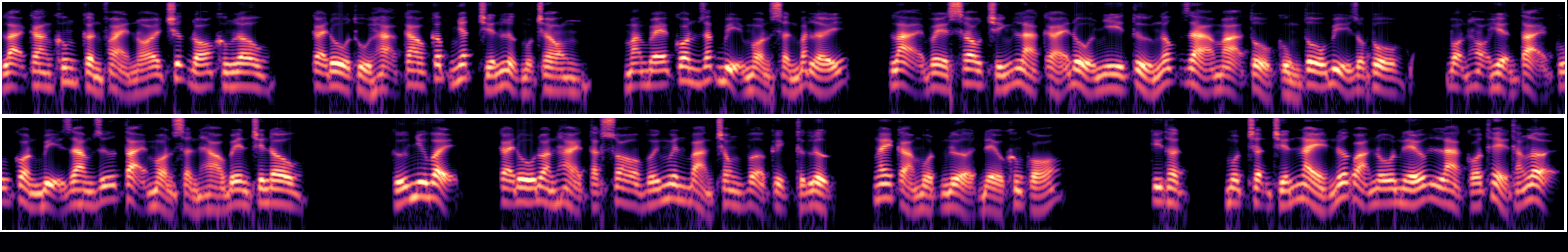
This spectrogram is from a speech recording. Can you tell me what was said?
Lại càng không cần phải nói trước đó không lâu, cái đồ thủ hạ cao cấp nhất chiến lược một trong, mang bé con rắc bị mòn sần bắt lấy, lại về sau chính là cái đồ nhi tử ngốc giả mạ tổ cùng tô bị dọc tổ, bọn họ hiện tại cũng còn bị giam giữ tại mòn sần hào bên trên đâu. Cứ như vậy, cái đồ đoàn hải tặc so với nguyên bản trong vở kịch thực lực, ngay cả một nửa đều không có. Kỳ thật, một trận chiến này nước quả nô nếu là có thể thắng lợi,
